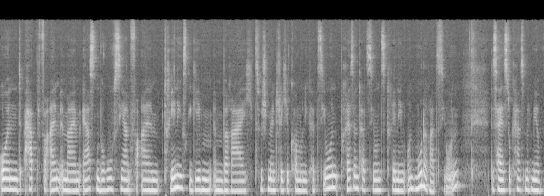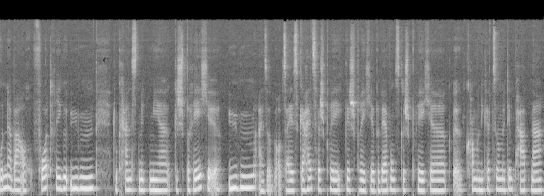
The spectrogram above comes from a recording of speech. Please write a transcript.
und habe vor allem in meinem ersten Berufsjahr vor allem Trainings gegeben im Bereich zwischenmenschliche Kommunikation, Präsentationstraining und Moderation. Das heißt, du kannst mit mir wunderbar auch Vorträge üben, du kannst mit mir Gespräche üben, also sei es Gehaltsgespräche, Bewerbungsgespräche, äh, Kommunikation mit dem Partner.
